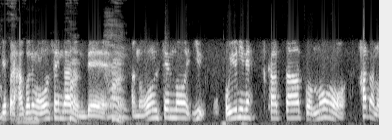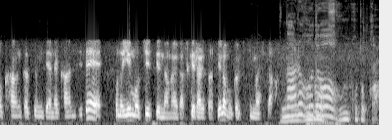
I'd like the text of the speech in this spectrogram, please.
ー。やっぱり箱根も温泉があるんで、はい。あの温泉の湯お湯にね、使った後の肌の感覚みたいな感じで、この湯餅っていう名前が付けられたっていうのは僕は聞きました。なるほどそういうことか。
